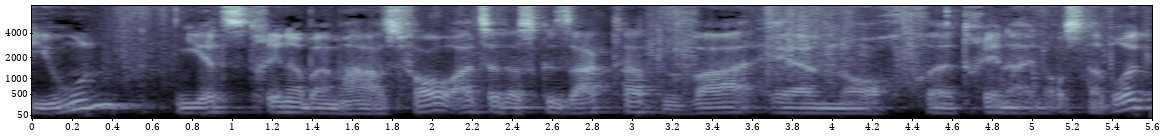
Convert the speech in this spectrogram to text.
Dion, jetzt Trainer beim HSV. Als er das gesagt hat, war er noch äh, Trainer in Osnabrück.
